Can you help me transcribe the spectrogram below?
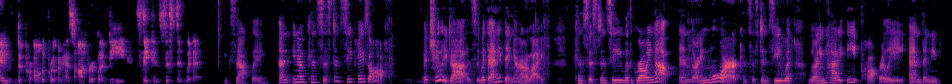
and the all the program has to offer but b stay consistent with it exactly and you know consistency pays off it truly does with anything in our life consistency with growing up and learning more, consistency with learning how to eat properly, and then you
